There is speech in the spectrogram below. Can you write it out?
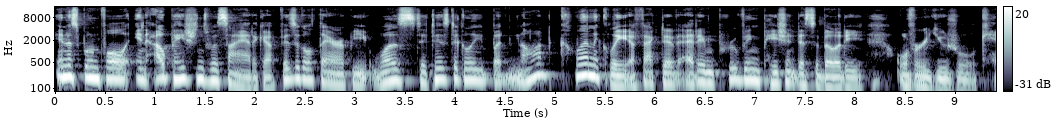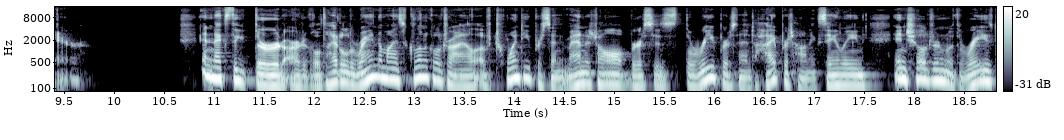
In a spoonful, in outpatients with sciatica, physical therapy was statistically but not clinically effective at improving patient disability over usual care. And next, the third article titled Randomized Clinical Trial of 20% mannitol versus 3% hypertonic saline in children with raised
